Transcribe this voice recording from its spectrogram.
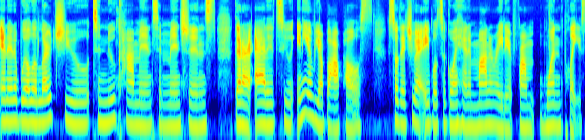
and it will alert you to new comments and mentions that are added to any of your blog posts so that you are able to go ahead and moderate it from one place.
